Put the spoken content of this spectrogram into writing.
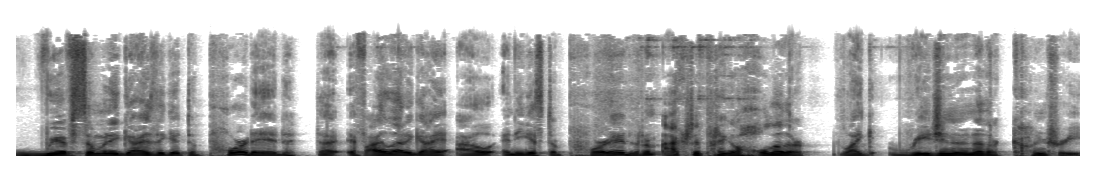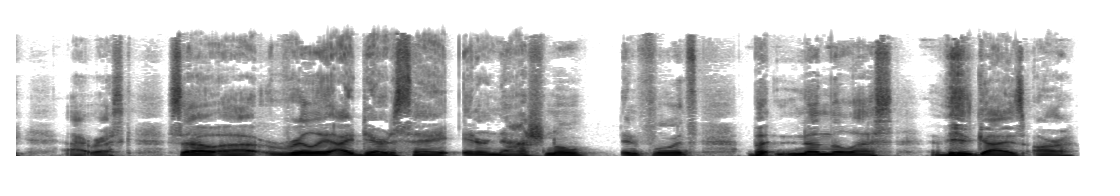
we have so many guys that get deported that if I let a guy out and he gets deported, that I'm actually putting a whole other like region in another country at risk. So, uh, really, I dare to say international influence, but nonetheless, these guys are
